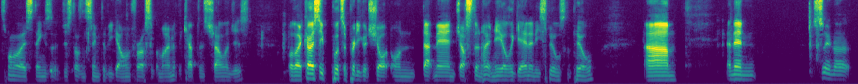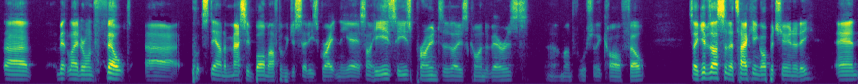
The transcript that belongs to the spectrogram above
it's one of those things that just doesn't seem to be going for us at the moment. The captain's challenges. Although Kosi puts a pretty good shot on that man Justin O'Neill again, and he spills the pill. Um, and then sooner, uh, a bit later on, Feldt uh, puts down a massive bomb after we just said he's great in the air. So he is he is prone to those kind of errors. Um, unfortunately, Kyle Feldt. So it gives us an attacking opportunity, and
